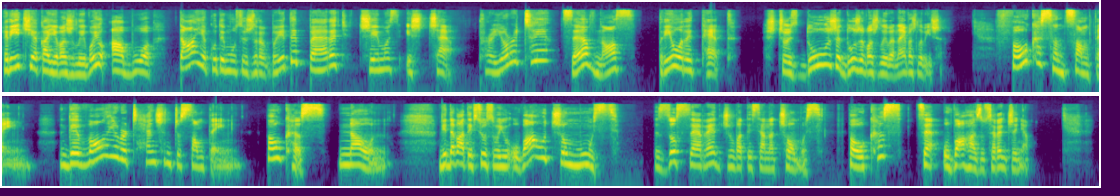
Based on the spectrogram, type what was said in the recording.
Річ, яка є важливою, або та, яку ти мусиш зробити перед чимось іще. Priority – це в нас пріоритет. Щось дуже-дуже важливе, найважливіше. Focus on something. Give all your attention to something. Focus – known. Віддавати всю свою увагу чомусь зосереджуватися на чомусь. Focus – це увага зосередження.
